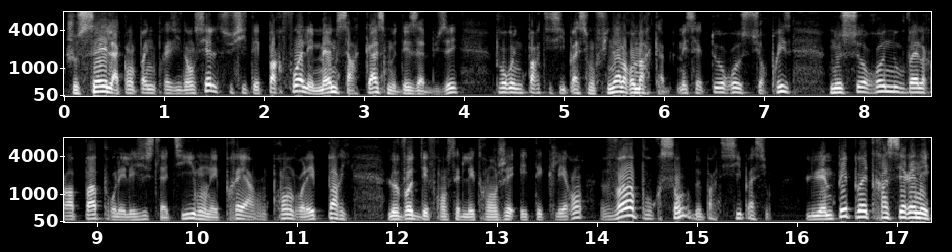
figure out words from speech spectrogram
Je sais, la campagne présidentielle suscitait parfois les mêmes sarcasmes désabusés pour une participation finale remarquable. Mais cette heureuse surprise ne se renouvellera pas pour les législatives. On est prêt à en prendre les paris. Le vote des Français de l'étranger est éclairant 20% de participation. L'UMP peut être rasséréné.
